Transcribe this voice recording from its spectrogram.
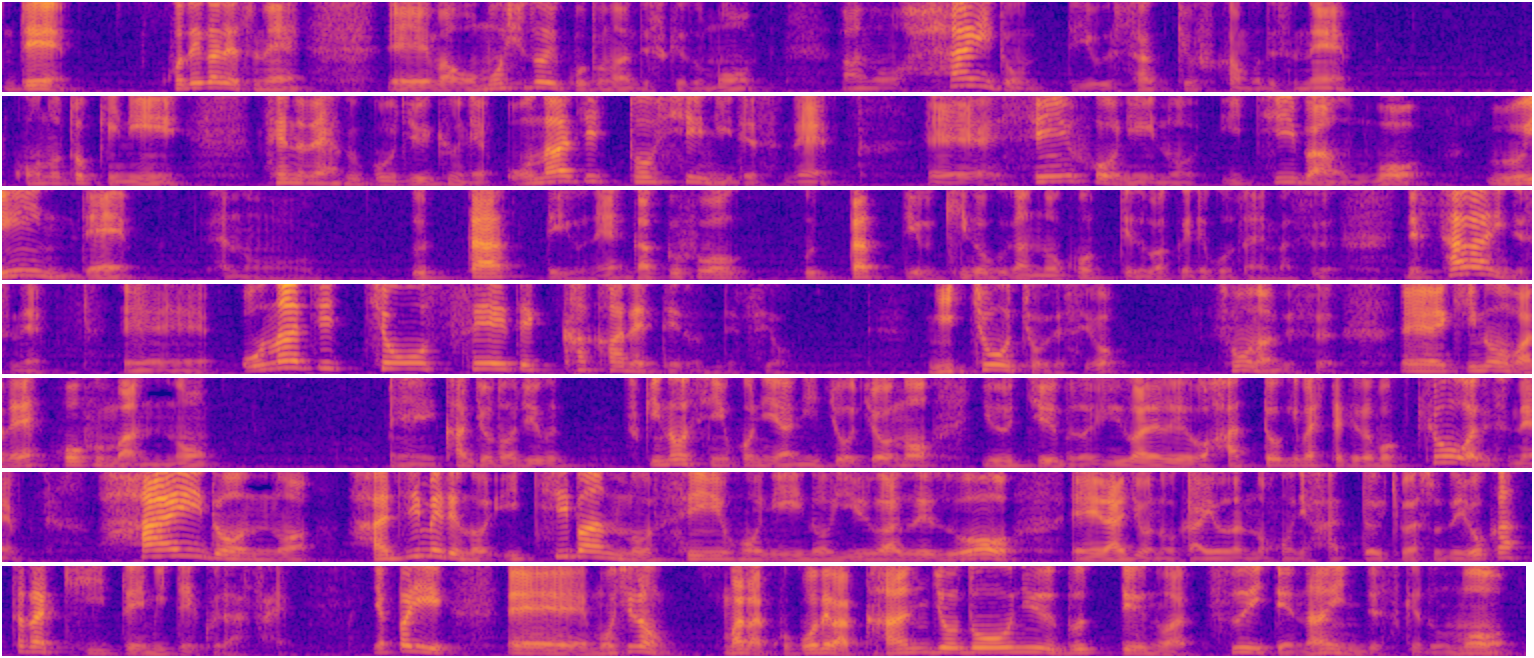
で、これがですね、えー、まあ面白いことなんですけども、あの、ハイドンっていう作曲家もですね、この時に、1759年、同じ年にですね、えー、シンフォニーの1番をウィーンで、あの、売ったっていうね、楽譜を売ったっていう記録が残ってるわけでございます。で、さらにですね、えー、同じ調整で書かれてるんですよ。二丁調ですよ。そうなんです。えー、昨日はね、ホフマンの、えー、感情の自月のシンフォニア二丁調の YouTube の URL を貼っておきましたけども、今日はですね、ハイドンの初めての一番のシンフォニーの URL を、えー、ラジオの概要欄の方に貼っておきますので、よかったら聞いてみてください。やっぱり、えー、もちろん、まだここでは感情導入部っていうのはついてないんですけども、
